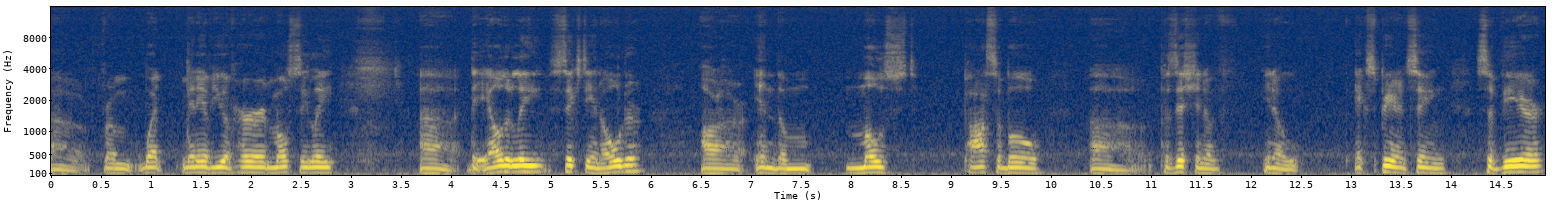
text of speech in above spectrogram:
Uh, from what many of you have heard, mostly uh, the elderly, 60 and older, are in the most possible uh, position of, you know, experiencing severe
